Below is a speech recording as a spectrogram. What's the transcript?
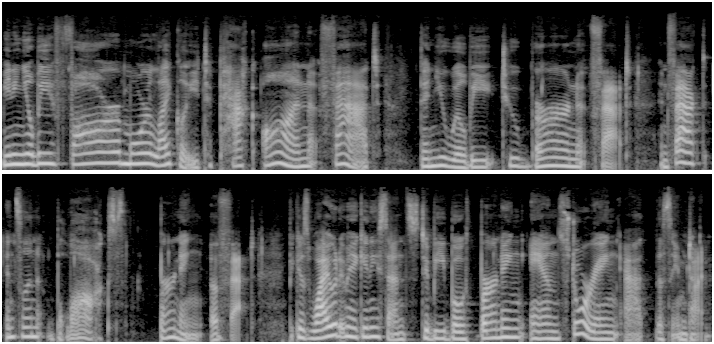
meaning you'll be far more likely to pack on fat than you will be to burn fat. In fact, insulin blocks burning of fat because why would it make any sense to be both burning and storing at the same time?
